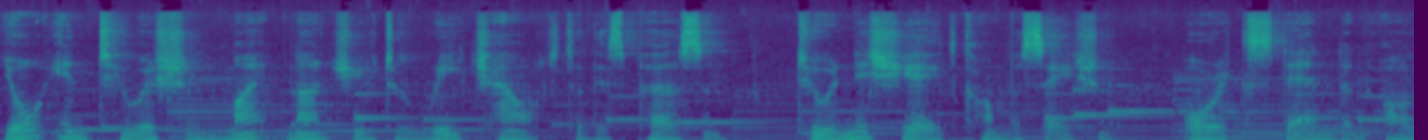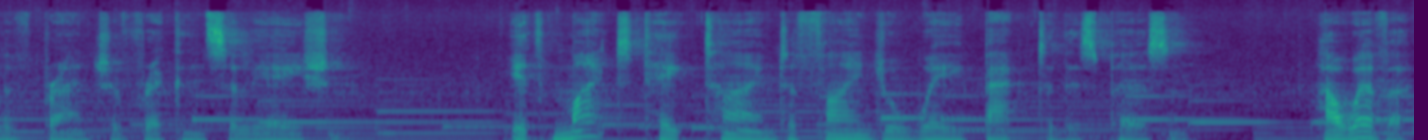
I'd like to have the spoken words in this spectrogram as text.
Your intuition might nudge you to reach out to this person to initiate conversation or extend an olive branch of reconciliation. It might take time to find your way back to this person. However,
